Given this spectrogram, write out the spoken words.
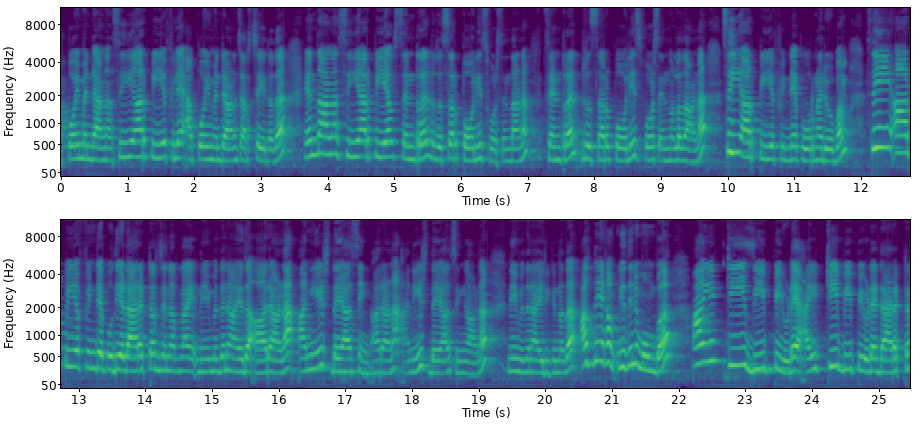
അപ്പോയിൻമെന്റ് ആണ്. സി ആർ പി എഫിലെ അപ്പോയിൻമെന്റ് ആണ് ചർച്ച ചെയ്തത്. എന്താണ് C R P F central reserve police force എന്താണ്? സെൻട്രൽ റിസർവ് പോലീസ് ഫോഴ്സ് എന്നുള്ളതാണ് സി ആർ പി എഫിന്റെ പൂർണരൂപം. സി ആർ പി എഫിന്റെ പുതിയ ഡയറക്ടർ ജനറലായി നിയമിതനായത് ആരാണ്? അനീഷ് ദയാൽ സിംഗ്. ആരാണ്? അനീഷ് ദയാൽ സിംഗ് ആണ് നിയമിതനായിരിക്കുന്നത്. അദ്ദേഹം ഇതിനു മുമ്പ് ഐ ടി ബി പിയുടെ ഐ ടി ബി പിയുടെ ഡയറക്ടർ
